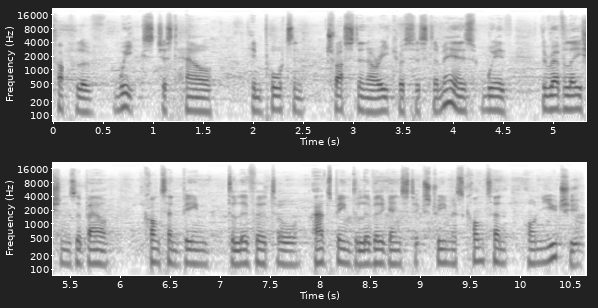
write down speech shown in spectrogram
couple of weeks just how important trust in our ecosystem is with the revelations about content being delivered or ads being delivered against extremist content on YouTube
